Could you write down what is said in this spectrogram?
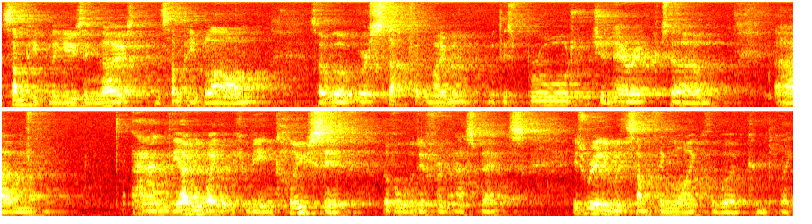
some people are using those and some people aren't. So we're stuck at the moment with this broad, generic term. Um, and the only way that we can be inclusive of all the different aspects is really with something like the word complete.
